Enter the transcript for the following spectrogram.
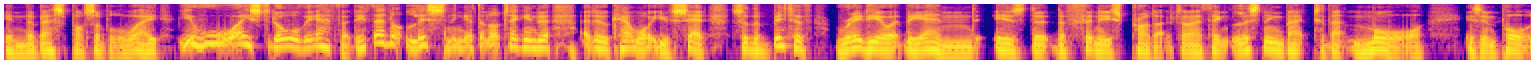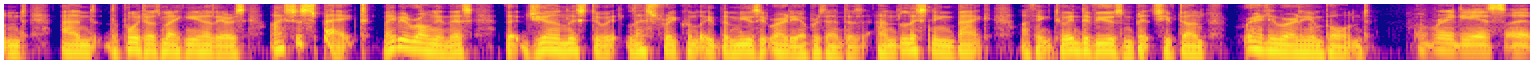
in the best possible way, you've wasted all the effort. If they're not listening, if they're not taking into, into, account what you've said, so the bit of radio at the end is the, the finished product. And I think listening back to that more is important. And the point I was making earlier is I suspect, maybe wrong in this, that journalists do it less frequently than music radio presenters. And listening back, I think, to interviews and bits you've done, really, really important really is, uh,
